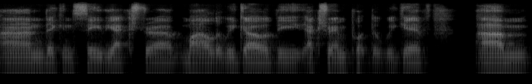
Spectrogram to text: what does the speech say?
and they can see the extra mile that we go, the extra input that we give. Um,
